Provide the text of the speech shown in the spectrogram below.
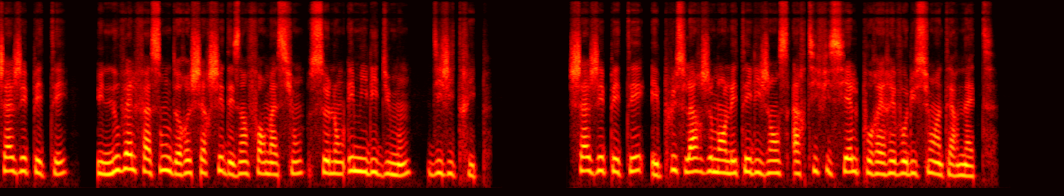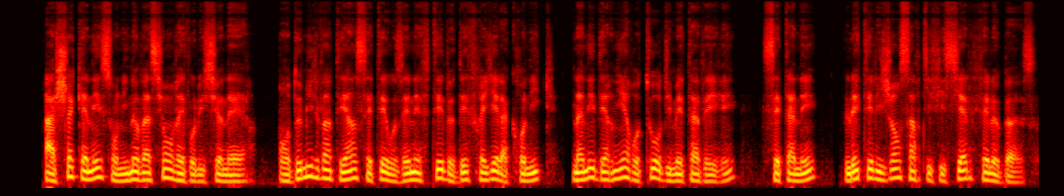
ChatGPT, une nouvelle façon de rechercher des informations selon Émilie Dumont, Digitrip. ChatGPT et plus largement l'intelligence artificielle pourrait révolution Internet. À chaque année son innovation révolutionnaire, en 2021 c'était aux NFT de défrayer la chronique, l'année dernière autour du métavers, cette année, l'intelligence artificielle fait le buzz.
